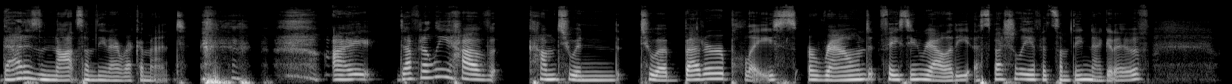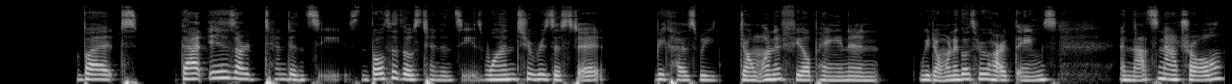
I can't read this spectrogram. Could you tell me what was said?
that is not something I recommend. I definitely have come to a to a better place around facing reality, especially if it's something negative. But that is our tendencies, both of those tendencies. One to resist it because we don't want to feel pain and we don't want to go through hard things. And that's natural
